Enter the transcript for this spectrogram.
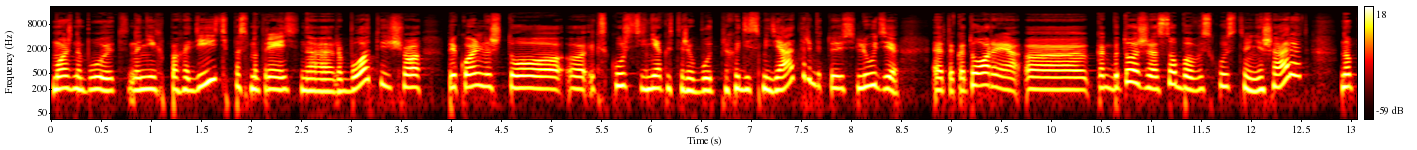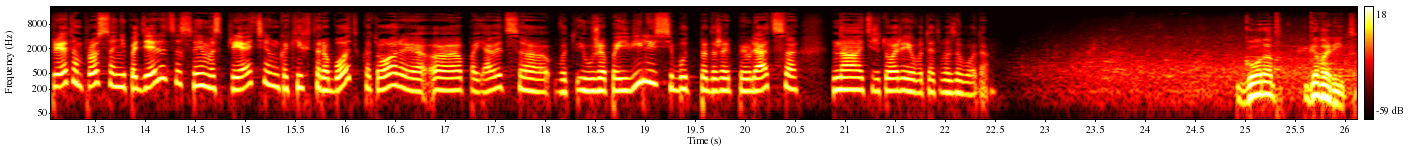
Можно будет на них походить, посмотреть на работы. Еще прикольно, что э, экскурсии некоторые будут проходить с медиаторами, то есть люди, это которые э, как бы тоже особо в искусстве не шарят, но при этом просто они поделятся своим восприятием каких-то работ, которые э, появятся, вот и уже появились, и будут продолжать появляться на территории вот этого завода. Город говорит.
